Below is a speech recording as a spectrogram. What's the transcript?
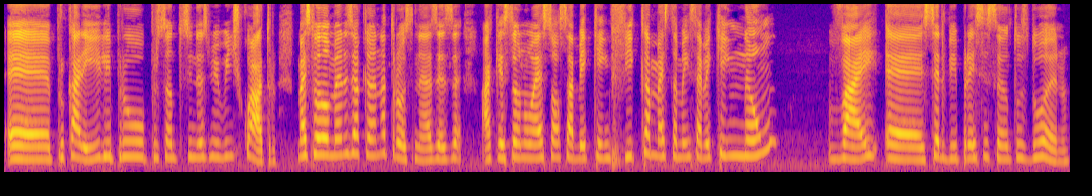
é, pro Carilli e pro, pro Santos em 2024. Mas pelo menos o a Ana trouxe, né? Às vezes a questão não é só saber quem fica, mas também saber quem não vai é, servir para esse Santos do ano.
